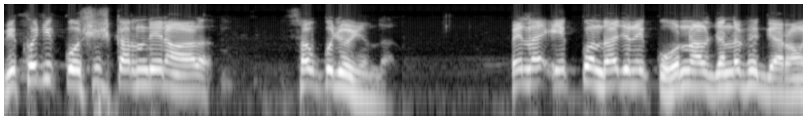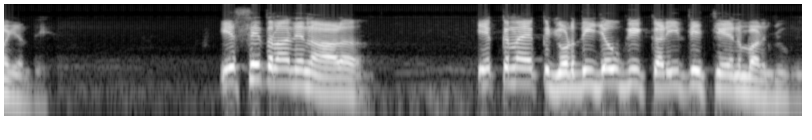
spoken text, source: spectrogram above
ਵੇਖੋ ਜੀ ਕੋਸ਼ਿਸ਼ ਕਰਨ ਦੇ ਨਾਲ ਸਭ ਕੁਝ ਹੋ ਜਾਂਦਾ। ਪਹਿਲਾਂ ਇੱਕ ਹੁੰਦਾ ਜਦੋਂ ਇੱਕ ਹੋਰ ਨਾਲ ਜਾਂਦਾ ਫਿਰ 11 ਹੋ ਜਾਂਦੇ। ਇਸੇ ਤਰ੍ਹਾਂ ਦੇ ਨਾਲ ਇੱਕ ਨਾ ਇੱਕ ਜੁੜਦੀ ਜਾਊਗੀ ਕੜੀ ਤੇ ਚੇਨ ਬਣ ਜੂਗੀ।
